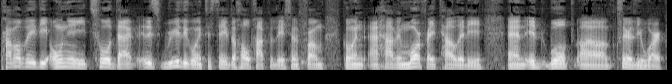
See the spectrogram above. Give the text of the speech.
probably the only tool that is really going to save the whole population from going uh, having more fatality, and it will uh, clearly work.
